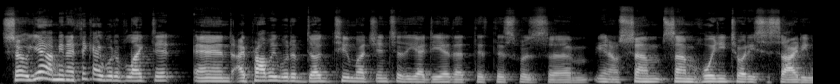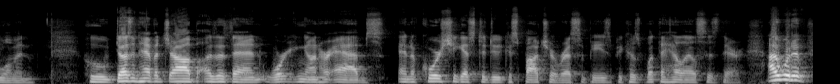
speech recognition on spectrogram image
so yeah, I mean, I think I would have liked it, and I probably would have dug too much into the idea that this, this was, um, you know, some some hoity-toity society woman who doesn't have a job other than working on her abs, and of course she gets to do gazpacho recipes because what the hell else is there? I would have.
